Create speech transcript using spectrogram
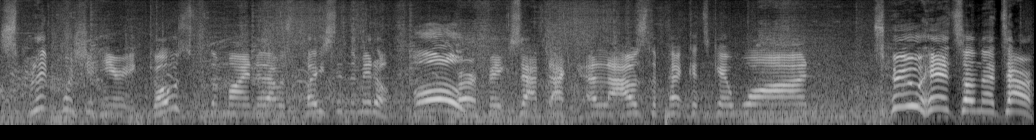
split push in here. It goes for the Miner that was placed in the middle. Oh! Perfect zap. That allows the P.E.K.K.A to get one, two hits on that tower.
